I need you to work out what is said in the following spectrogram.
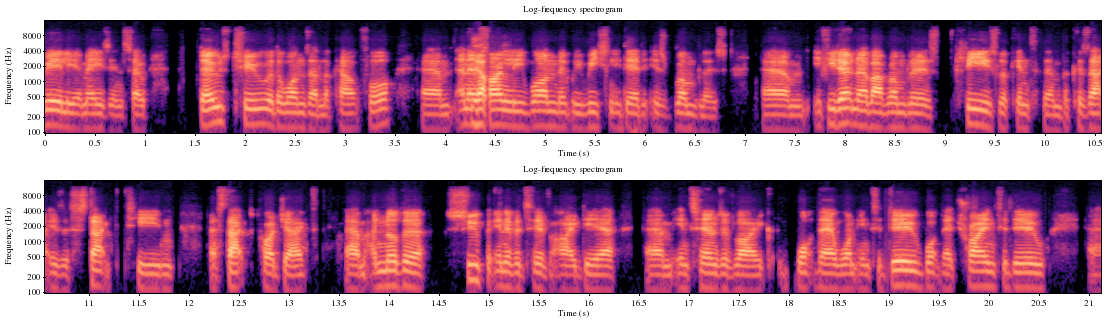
really amazing. So those two are the ones I look out for. Um, and then yep. finally, one that we recently did is Rumblers. Um, if you don't know about Rumblers, please look into them because that is a stacked team, a stacked project, um, another super innovative idea um, in terms of like what they're wanting to do, what they're trying to do. Uh,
